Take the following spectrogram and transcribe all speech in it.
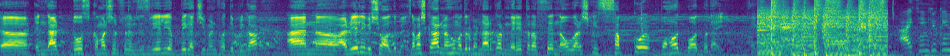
uh, in that those commercial films is really a big achievement for Deepika and uh, I really wish you all the best. नमस्कार मैं हूं मधुर भंडारकर और मेरे तरफ से नौ वर्ष की सबको बहुत बहुत बधाई thank you I think you can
